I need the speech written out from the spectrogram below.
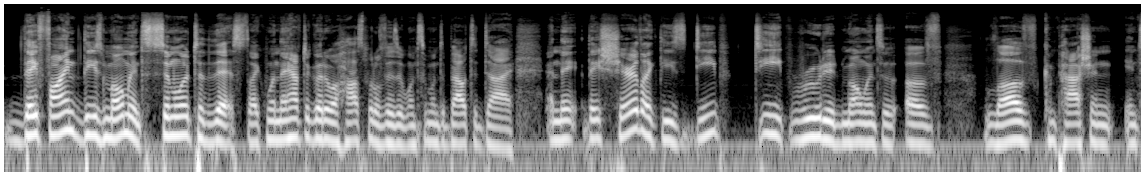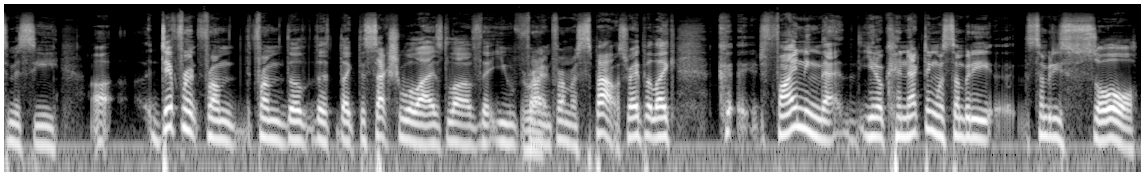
they find these moments similar to this, like when they have to go to a hospital visit when someone's about to die, and they they share like these deep, deep rooted moments of, of love, compassion, intimacy. Uh, different from from the, the like the sexualized love that you find right. from a spouse right but like c- finding that you know connecting with somebody somebody's soul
